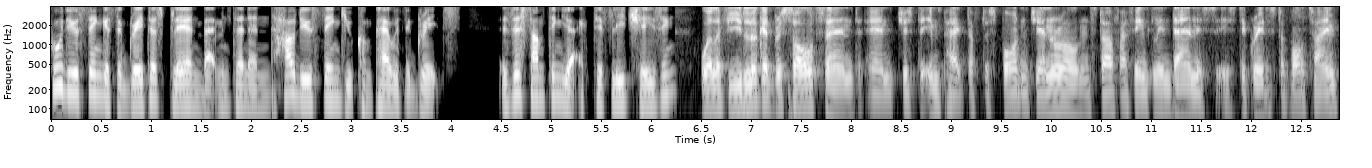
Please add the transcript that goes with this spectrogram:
Who do you think is the greatest player in badminton and how do you think you compare with the greats? Is this something you're actively chasing? Well, if you look at results and and just the impact of the sport in general and stuff, I think Lin Dan is, is the greatest of all time.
